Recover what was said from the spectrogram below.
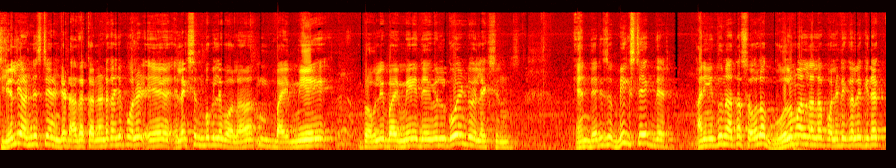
clearly understand that आतां कर्नाटकाचे पॉलिट इलेक्शन बगले पावला by May probably by May they will go into elections and there is a big stake there आनी हितून आतां सगलो गोलमाल जाला पॉलिटिकल कित्याक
